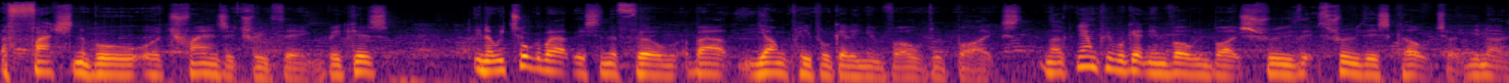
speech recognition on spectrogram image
a fashionable or transitory thing. Because you know, we talk about this in the film about young people getting involved with bikes. Now, young people getting involved in bikes through th- through this culture. You know,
